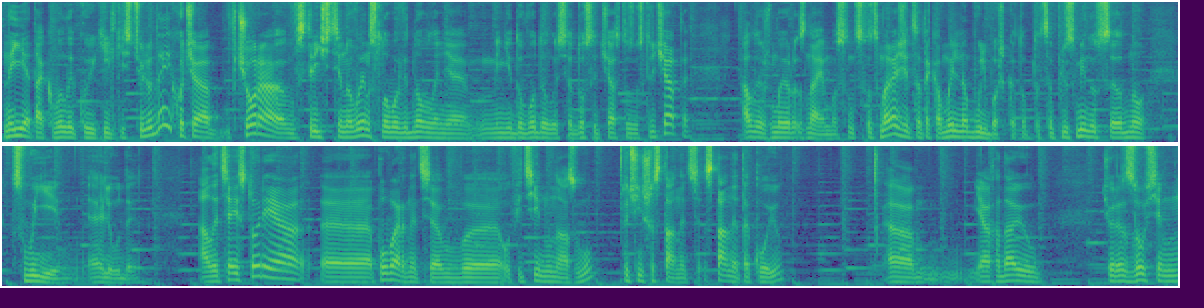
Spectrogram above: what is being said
не є так великою кількістю людей. Хоча вчора в стрічці новин слово відновлення мені доводилося досить часто зустрічати. Але ж ми знаємо, соц- соцмережі це така мильна бульбашка, тобто це плюс-мінус все одно свої е, люди. Але ця історія е, повернеться в офіційну назву, точніше, станеться, стане такою. Е, я гадаю, через зовсім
